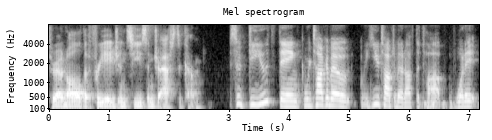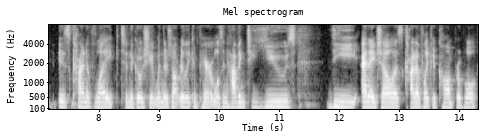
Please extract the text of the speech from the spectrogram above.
throughout all the free agencies and drafts to come. So, do you think we talk about, like you talked about off the top, what it is kind of like to negotiate when there's not really comparables and having to use the NHL as kind of like a comparable.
